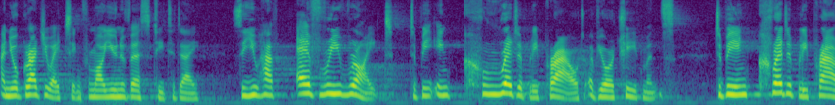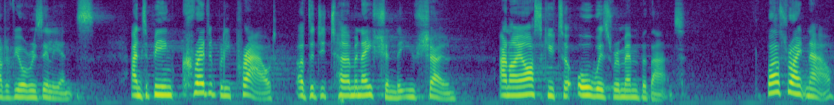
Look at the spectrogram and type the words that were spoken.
and you're graduating from our university today. So you have every right to be incredibly proud of your achievements, to be incredibly proud of your resilience, and to be incredibly proud of the determination that you've shown. And I ask you to always remember that. Whilst right now,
